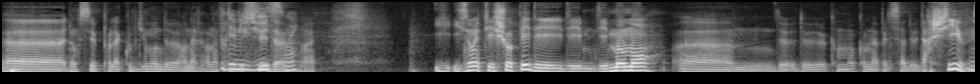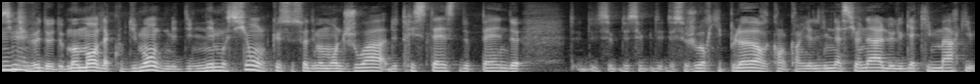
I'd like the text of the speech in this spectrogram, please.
euh, donc c'est pour la Coupe du Monde en, Af- en Afrique 2010, du Sud. oui. ouais. Ils, ont été chopés des, des, des moments euh, de, de comment, comment on appelle ça, de- d'archives, si Mhm. tu veux, de, de moments de la Coupe du Monde, mais d'une émotion, que ce soit des moments de joie, de tristesse, de peine, de, de, ce, joueur qui pleure quand, quand il y a l'hymne national, le, le gars qui marque. il-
